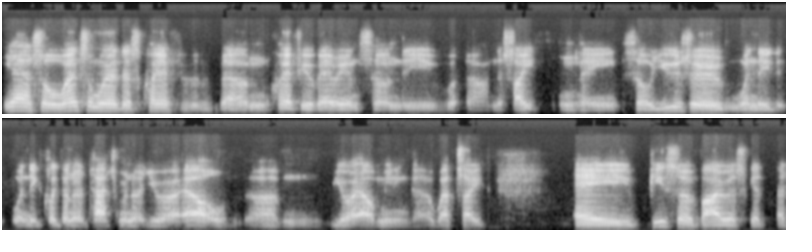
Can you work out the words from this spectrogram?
Yeah, so ransomware, there's quite a um, quite a few variants on the on the site. Okay, so user when they when they click on an attachment or URL, um, URL meaning the website, a piece of virus get uh,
